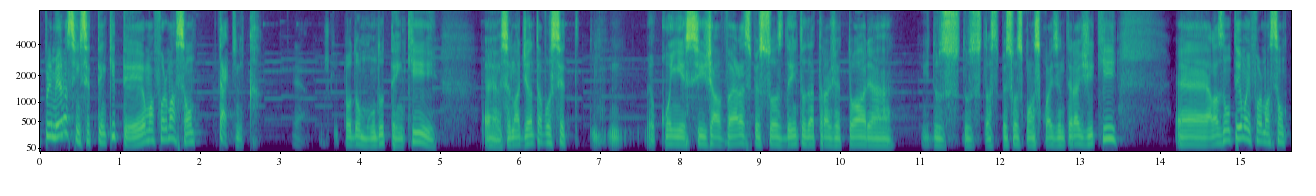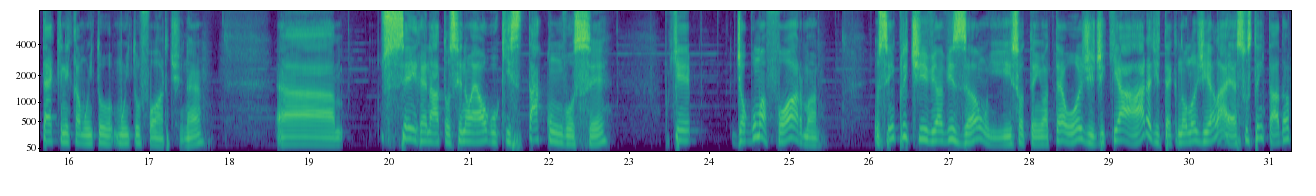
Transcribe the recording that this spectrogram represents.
Primeiro, assim, você tem que ter uma formação técnica. É. Acho que todo mundo tem que. É, você não adianta você. Eu conheci já várias pessoas dentro da trajetória e dos, dos- das pessoas com as quais interagi que é, elas não têm uma informação técnica muito, muito forte, né? Ah, sei, Renato, se não é algo que está com você, porque de alguma forma eu sempre tive a visão, e isso eu tenho até hoje, de que a área de tecnologia ela é sustentada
